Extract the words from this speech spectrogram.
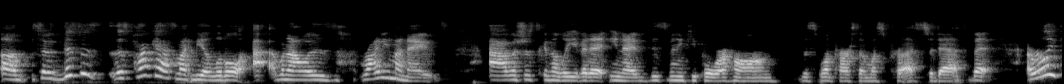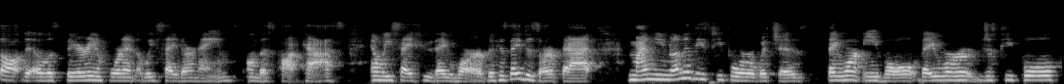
Um, so this is this podcast might be a little. When I was writing my notes, I was just going to leave it at you know this many people were hung, this one person was pressed to death, but I really thought that it was very important that we say their names on this podcast and we say who they were because they deserve that. Mind you, none of these people were witches. They weren't evil. They were just people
